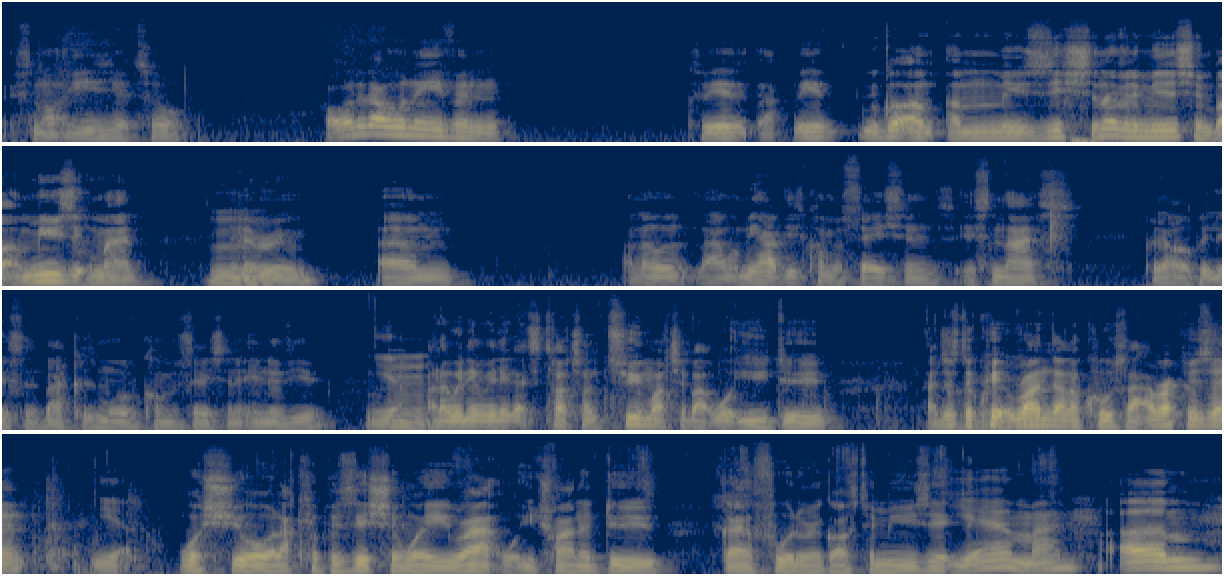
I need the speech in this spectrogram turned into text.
it's not easy at all. But what did I want to even? Cause we we we got a, a musician, not even a musician, but a music man in the room. Um, I know, like when we have these conversations, it's nice because I hope it listens back as more of a conversation, an interview. Yeah, Mm. I know we didn't really get to touch on too much about what you do. Like just a quick rundown, of course. Like I represent. yeah, What's your like your position? Where you at? What you trying to do going forward in regards to music? yeah, man. Um,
